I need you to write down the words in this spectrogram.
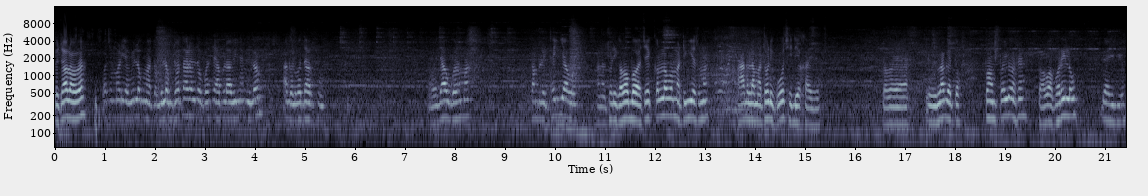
તો ચાલો હવે, પછી મળીએ વિલોગમાં. તો વિલોગ જોતા રહેજો, પછી આપણે આવીને વિલોગ આગળ વધારશું. હવે જાઉં ઘરમાં. કમ્પ્લીટ થઈ ગયા હોય. અને થોડીક હવા બવા ચેક કરી લવામાં ટીવીએસમાં આગલામાં થોડીક ઓછી દેખાય છે. તો હવે, એવું લાગે તો પંપ પડ્યો છે, તો હવા ભરી લઉં જાય ગયો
